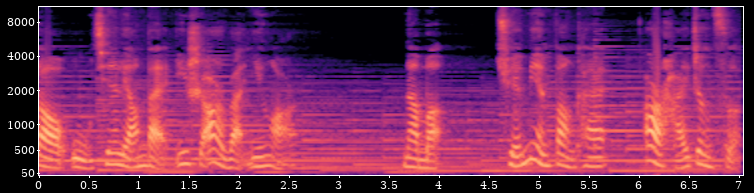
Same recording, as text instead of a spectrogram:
到五千两百一十二万婴儿。那么，全面放开二孩政策，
